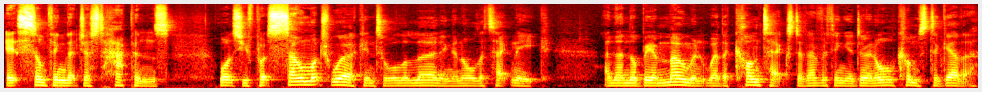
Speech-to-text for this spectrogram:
It's something that just happens once you've put so much work into all the learning and all the technique. And then there'll be a moment where the context of everything you're doing all comes together.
